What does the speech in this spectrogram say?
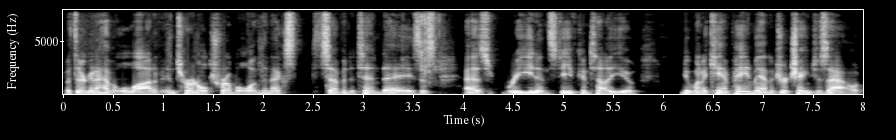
but they're going to have a lot of internal trouble in the next seven to 10 days. As, as Reed and Steve can tell you, when a campaign manager changes out,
